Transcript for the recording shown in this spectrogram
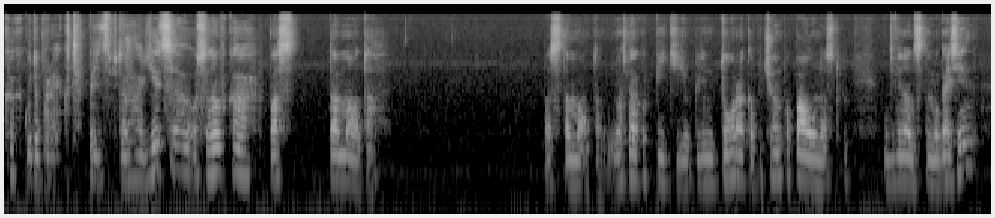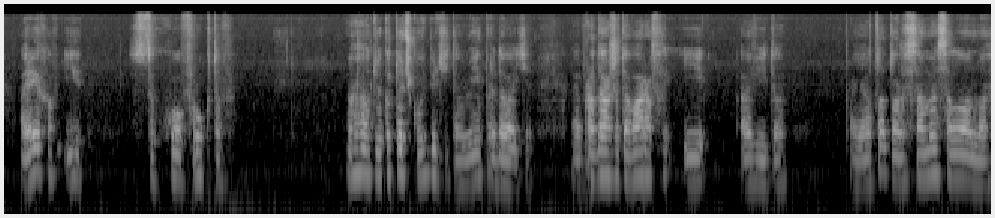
Как какой-то проект. В принципе, тоже годится. Установка постамата. Постамата. Нужно купить ее. Блин, дорого. Почему попал у нас тут? В 12 магазин орехов и сухофруктов. Ага, только точку выберите там и продавайте. Э, продажа товаров и Авито. Понятно, то же самое салона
